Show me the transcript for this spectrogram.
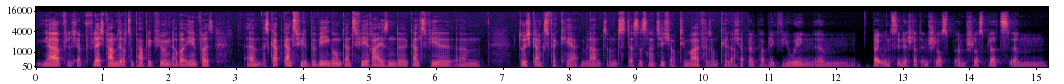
Ja, vielleicht kamen sie auch zum Public Viewing, aber jedenfalls, ähm, es gab ganz viel Bewegung, ganz viel Reisende, ganz viel ähm, Durchgangsverkehr im Land und das ist natürlich optimal für so einen Killer. Ich habe beim Public Viewing ähm, bei uns in der Stadt im Schloss, am Schlossplatz ähm,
